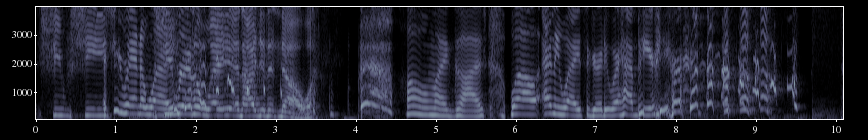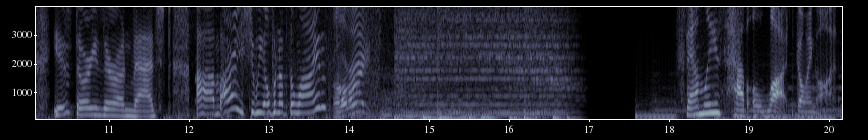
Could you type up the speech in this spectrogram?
she she She ran away. She ran away, and I didn't know. Oh my gosh. Well, anyway, security, we're happy you're here. Your stories are unmatched. Um, all right, should we open up the lines? All right. Families have a lot going on.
